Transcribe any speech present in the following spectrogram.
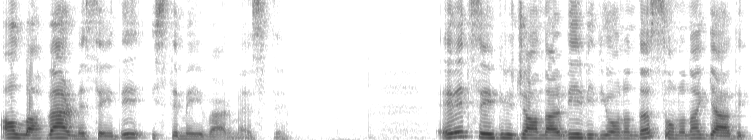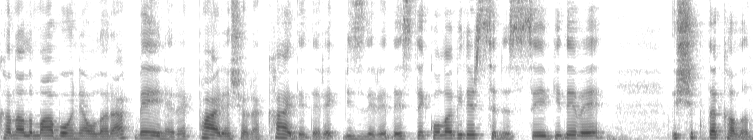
Allah vermeseydi istemeyi vermezdi. Evet sevgili canlar bir videonun da sonuna geldik. Kanalıma abone olarak, beğenerek, paylaşarak, kaydederek bizlere destek olabilirsiniz. Sevgide ve ışıkta kalın.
